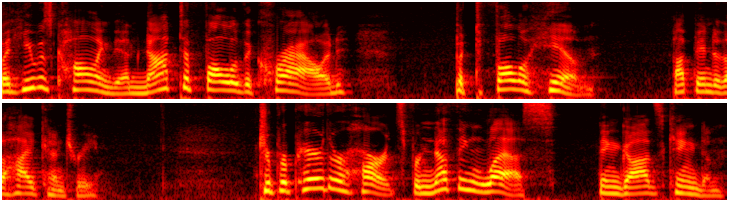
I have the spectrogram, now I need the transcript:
But he was calling them not to follow the crowd, but to follow him up into the high country, to prepare their hearts for nothing less than God's kingdom.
